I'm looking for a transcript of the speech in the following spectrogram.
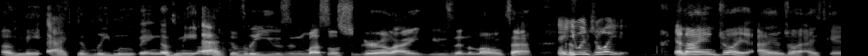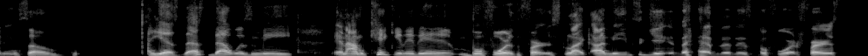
of me actively moving, of me yes. actively using muscles. Girl, I ain't using in a long time. And you enjoy it. And I enjoy it. I enjoy ice skating. So yes, that's that was me. And I'm kicking it in before the first. Like I need to get in the habit of this before the first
